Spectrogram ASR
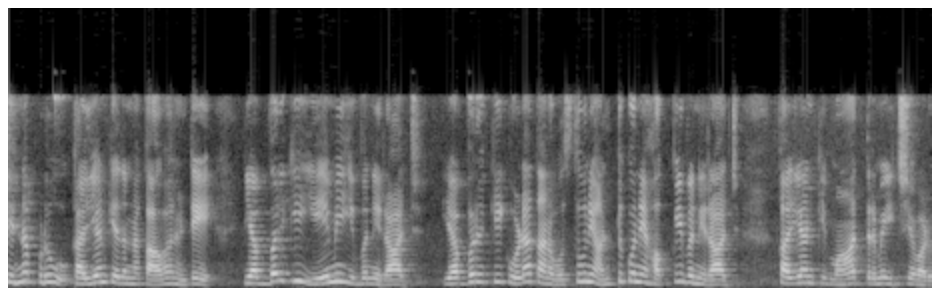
చిన్నప్పుడు కళ్యాణ్కి ఏదన్నా కావాలంటే ఎవ్వరికీ ఏమీ ఇవ్వని రాజ్ ఎవ్వరికీ కూడా తన వస్తువుని అంటుకునే హక్కు ఇవ్వని రాజ్ కళ్యాణ్కి మాత్రమే ఇచ్చేవాడు.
